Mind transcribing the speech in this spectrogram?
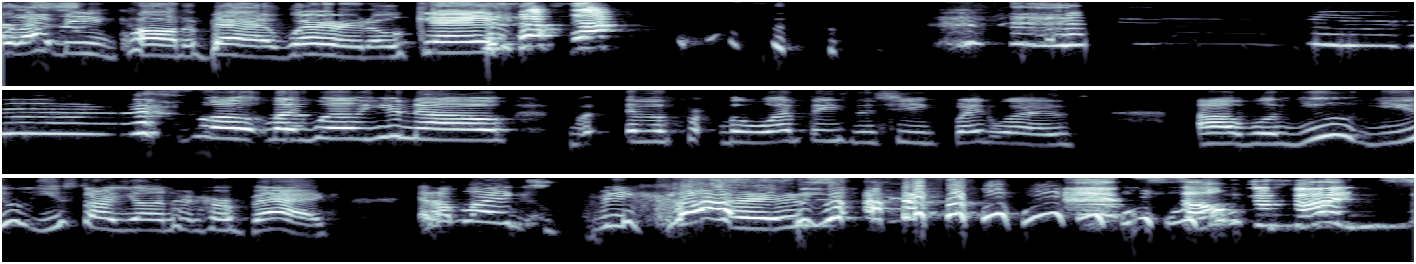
when I'm being called a bad word, okay? oh well, like, well, you know, the the one thing that she explained was, uh, well, you you you start yelling at her back. And I'm like, because self defense.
